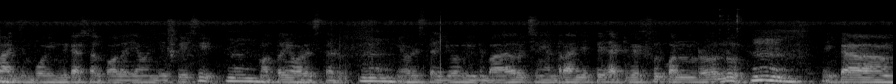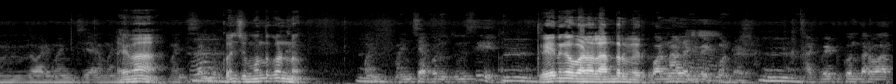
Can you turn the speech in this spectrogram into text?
రాజ్యం పోయింది కష్టాలు పాలయ్యామని చెప్పేసి మొత్తం వివరిస్తాడు వివరిస్తే అయ్యో మీకు బాధలు వచ్చినాయి అంటారా అని చెప్పేసి అట్టు పెట్టుకుని కొన్ని రోజులు ఇంకా మ్, వాడికి మంచి మంచి మంచి కొంచెం ముందుకుండు. మంచి- అబ్బలు చూసి క్లీన్గా పడాలి అందరు మీరు. కొన్నాళ్ళు అటు పెట్టుకుంటాడు. అటు పెట్టుకున్న తర్వాత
